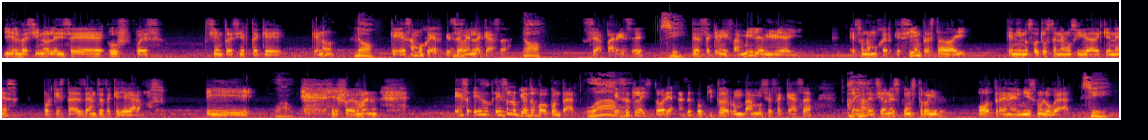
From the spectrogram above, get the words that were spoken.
Y el vecino le dice, uff, pues siento decirte que, que no. No. Que esa mujer que se ve en la casa. No. Se aparece. Sí. Desde que mi familia vivía ahí. Es una mujer que siempre ha estado ahí, que ni nosotros tenemos idea de quién es, porque está desde antes de que llegáramos. Y, wow. y pues bueno, eso, eso, es lo que yo te puedo contar. Wow. Esa es la historia. Hace poquito derrumbamos esa casa. La intención es construir otra en el mismo lugar. Sí.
